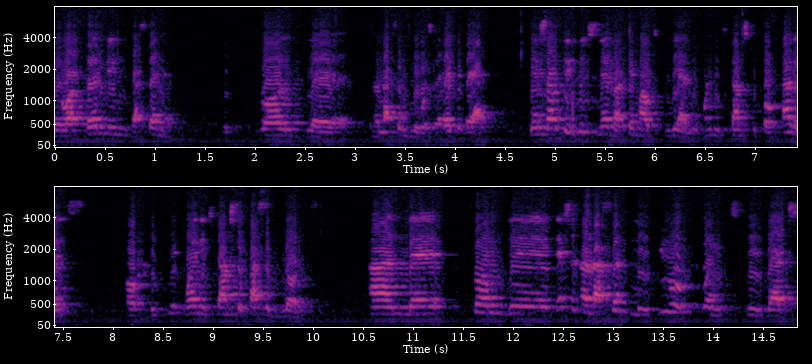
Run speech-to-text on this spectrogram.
they were framing the Senate, because the National Assembly was already there. There's something which never came out clearly when it comes to concurrence, of when it comes to passing laws. And uh, from the National Assembly viewpoint is that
